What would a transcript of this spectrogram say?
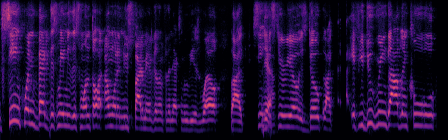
seeing Quentin Beck, this made me this one thought. I want a new Spider-Man villain for the next movie as well. Like seeing Yeah. Mysterio is dope. Like if you do Green Goblin, cool.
